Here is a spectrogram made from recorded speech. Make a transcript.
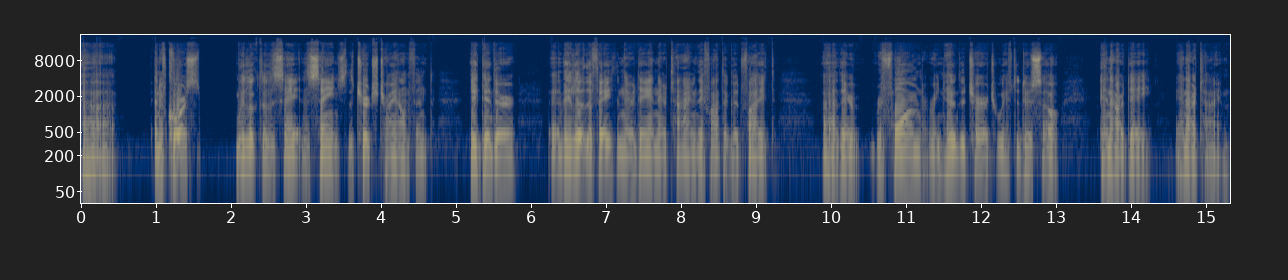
Uh, and of course, we look to the, sa- the saints, the church triumphant. They did their, uh, they lived the faith in their day and their time. They fought the good fight. Uh, they reformed, renewed the church. We have to do so in our day, in our time.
